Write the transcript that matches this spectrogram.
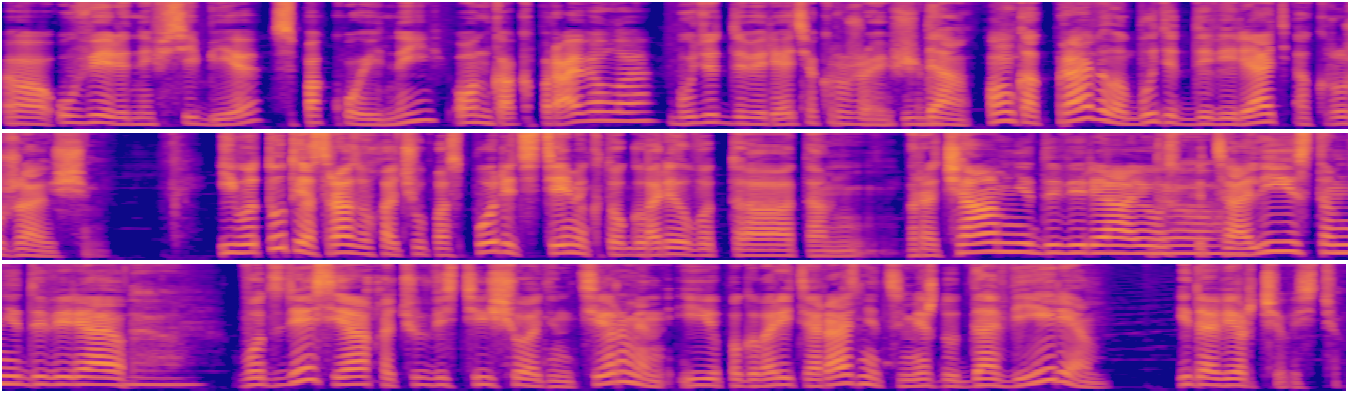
э, уверенный в себе, спокойный, он, как правило, будет доверять окружающим. Да, он, как правило, будет доверять окружающим. И вот тут я сразу хочу поспорить с теми, кто говорил, вот а, там врачам не доверяю, Да. специалистам не доверяю. Да. Вот здесь я хочу ввести еще один термин и поговорить о разнице между доверием и доверчивостью.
